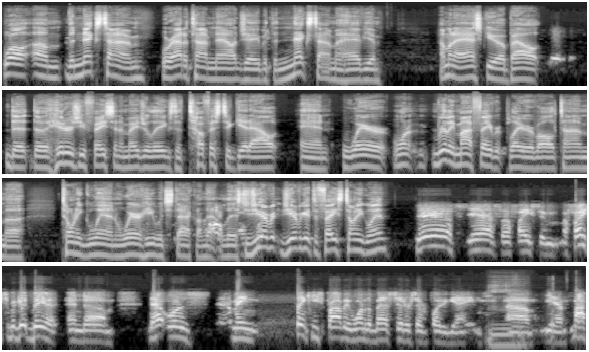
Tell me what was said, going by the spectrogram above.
Well, um, the next time we're out of time now, Jay, but the next time I have you, I'm going to ask you about the the hitters you face in the major leagues, the toughest to get out, and where one really my favorite player of all time, uh, Tony Gwynn, where he would stack on that list. Did you ever did you ever get to face Tony Gwynn? Yes, yes, I faced him. I faced him a good bit, and um, that was, I mean, I think he's probably one of the best hitters ever played the game. Mm. Um, yeah, my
